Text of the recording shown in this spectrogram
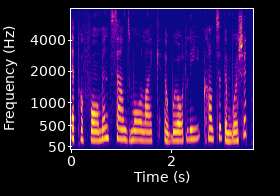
a performance sounds more like a worldly concert than worship.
